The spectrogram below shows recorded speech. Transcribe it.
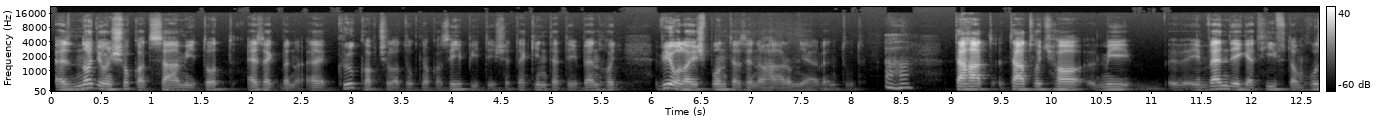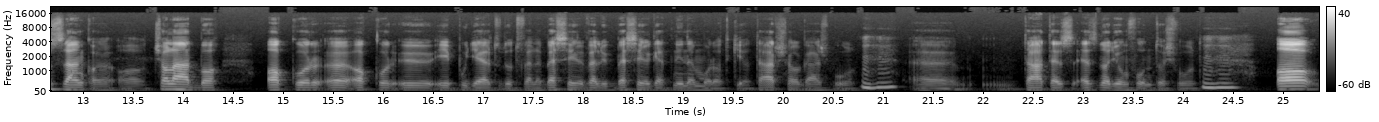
ez nagyon sokat számított ezekben a külkapcsolatoknak az építése tekintetében, hogy Viola is pont ezen a három nyelven tud. Aha. Tehát, tehát, hogyha mi, én vendéget hívtam hozzánk a, a családba, akkor, akkor ő épp úgy el tudott vele beszél, velük beszélgetni, nem maradt ki a társalgásból. Uh-huh. Tehát ez, ez nagyon fontos volt. Uh-huh. A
